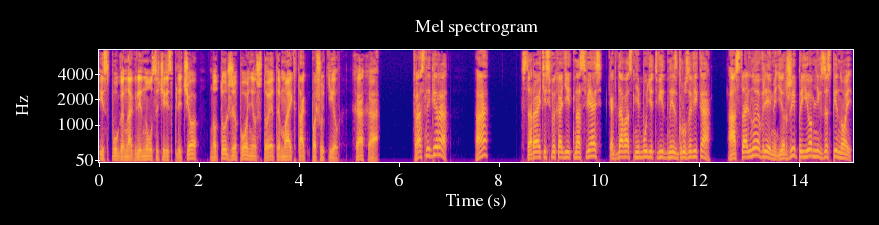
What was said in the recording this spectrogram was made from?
испуганно оглянулся через плечо, но тут же понял, что это Майк так пошутил. Ха-ха. «Красный пират! А? Старайтесь выходить на связь, когда вас не будет видно из грузовика, а остальное время держи приемник за спиной.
